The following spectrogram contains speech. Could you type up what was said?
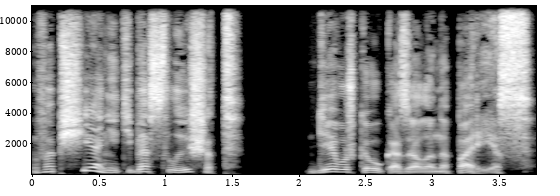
«Вообще они тебя слышат», Девушка указала на порез.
